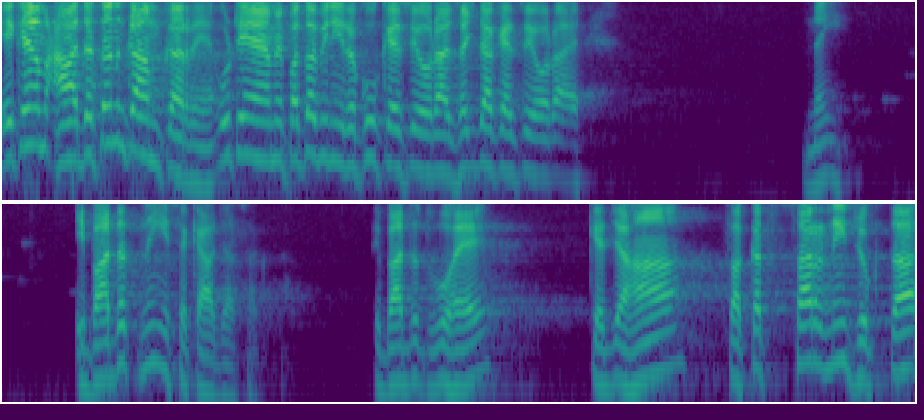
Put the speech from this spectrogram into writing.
ایک ہے ہم عادتن کام کر رہے ہیں، اٹھے ہیں، ہمیں پتہ بھی نہیں رکو کیسے ہو رہا ہے، سجدہ کیسے ہو رہا ہے۔ نہیں۔ عبادت نہیں اسے کہا جا سکتا۔ عبادت وہ ہے کہ جہاں فقط سر نہیں جھکتا،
